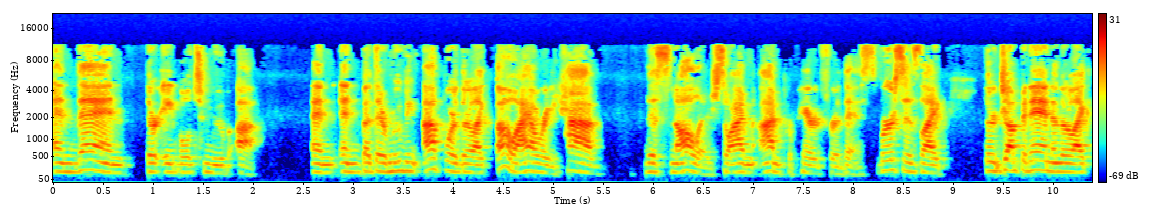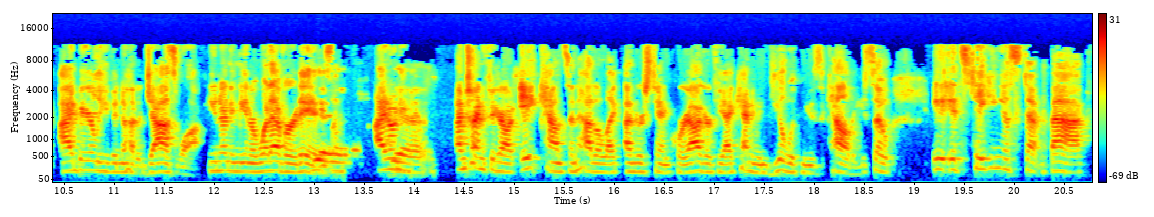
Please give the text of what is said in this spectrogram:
And then they're able to move up. And and but they're moving up where they're like, oh, I already have this knowledge. So I'm I'm prepared for this versus like they're jumping in and they're like, I barely even know how to jazz walk. You know what I mean? Or whatever it is. Yeah. I don't yeah. even, I'm trying to figure out eight counts and how to like understand choreography. I can't even deal with musicality. So it, it's taking a step back,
